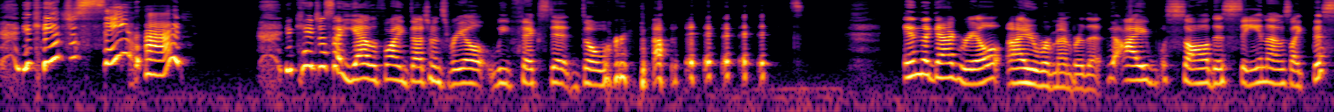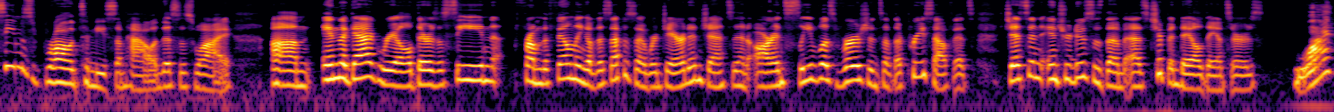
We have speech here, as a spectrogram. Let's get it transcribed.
Like you can't just say that. You can't just say, yeah, the Flying Dutchman's real. We fixed it. Don't worry about it. In the gag reel, I remember that. I saw this scene. I was like, this seems wrong to me somehow, and this is why. Um, in the gag reel, there's a scene from the filming of this episode where Jared and Jensen are in sleeveless versions of their priest outfits. Jensen introduces them as Chippendale dancers. What?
